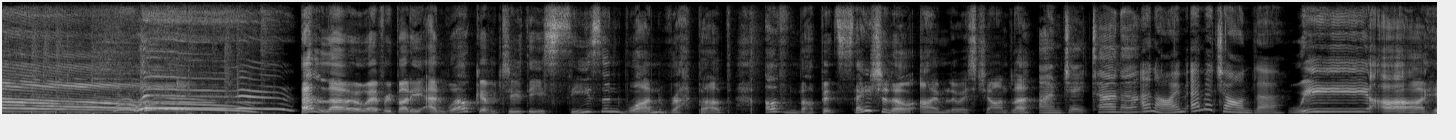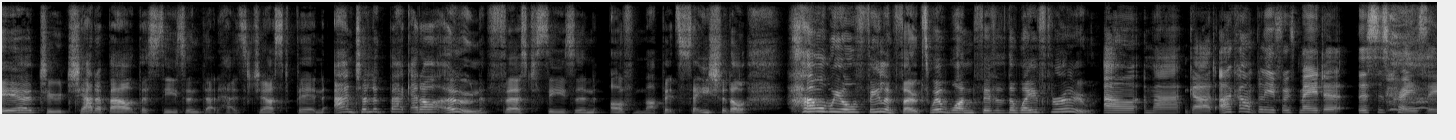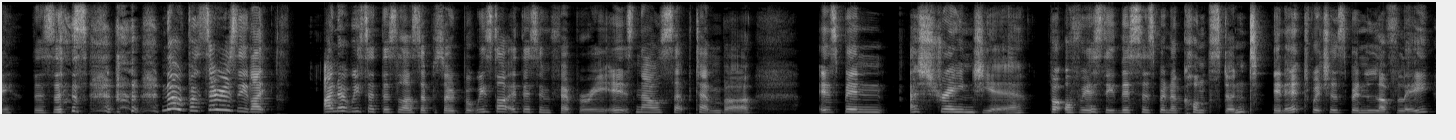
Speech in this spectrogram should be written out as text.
Hello, everybody, and welcome to the season one wrap up of Muppet Sational. I'm Lewis Chandler. I'm Jade Turner. And I'm Emma Chandler. We are here to chat about the season that has just been and to look back at our own first season of Muppet Sational. How are we all feeling, folks? We're one fifth of the way through. Oh my god, I can't believe we've made it. This is crazy. this is. no, but seriously, like, I know we said this last episode, but we started this in February. It's now September. It's been a strange year, but obviously this has been a constant in it, which has been lovely.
